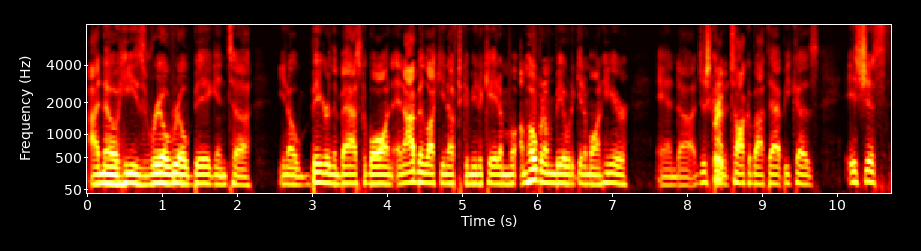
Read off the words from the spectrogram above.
i know he's real real big into you know bigger than basketball and, and i've been lucky enough to communicate him i'm hoping i'm going to be able to get him on here and uh, just kind of talk about that because it's just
